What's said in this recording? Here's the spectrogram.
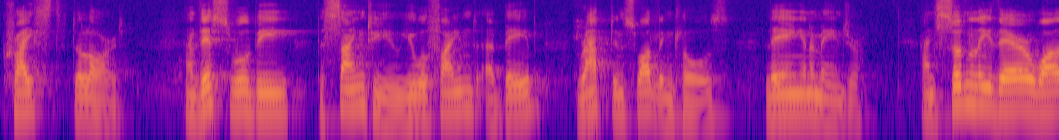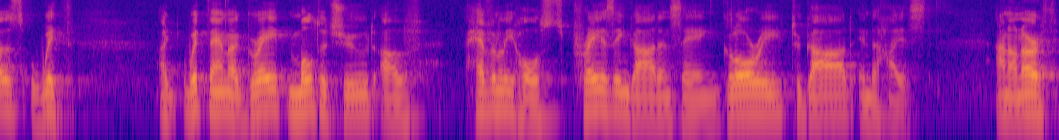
Christ the Lord. And this will be the sign to you. You will find a babe wrapped in swaddling clothes, laying in a manger. And suddenly there was with, with them a great multitude of heavenly hosts praising God and saying, Glory to God in the highest, and on earth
